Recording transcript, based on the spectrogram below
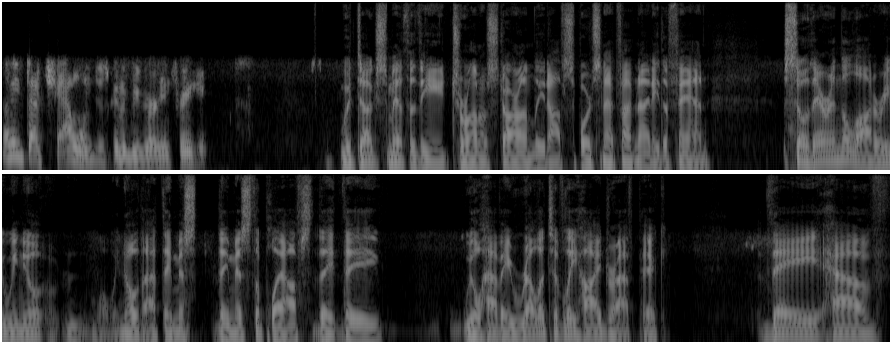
I think that challenge is going to be very intriguing. With Doug Smith of the Toronto Star on leadoff Sportsnet 590, the fan. So they're in the lottery. We knew, well, we know that they missed. They missed the playoffs. They they will have a relatively high draft pick. They have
